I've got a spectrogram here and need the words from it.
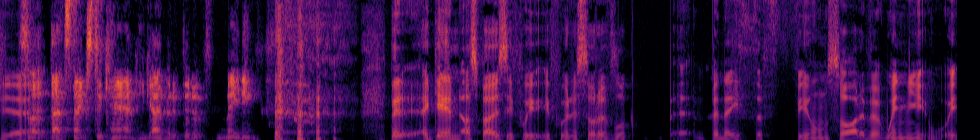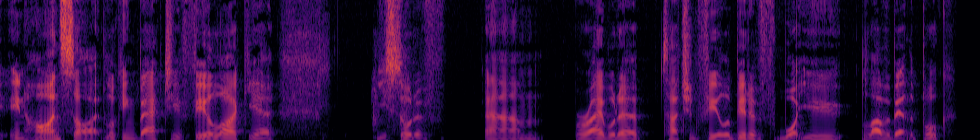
Yeah. So that's thanks to Cam. He gave it a bit of meaning. but again, I suppose if we if we were to sort of look beneath the film side of it when you in hindsight looking back do you feel like you you sort of um, were able to touch and feel a bit of what you love about the book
